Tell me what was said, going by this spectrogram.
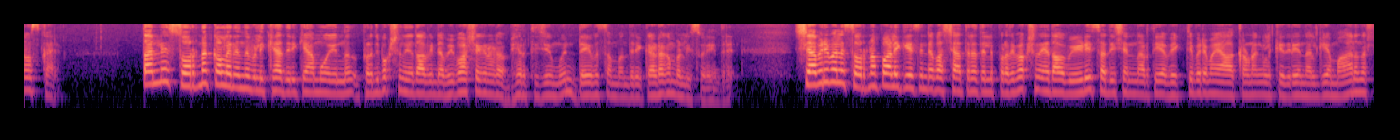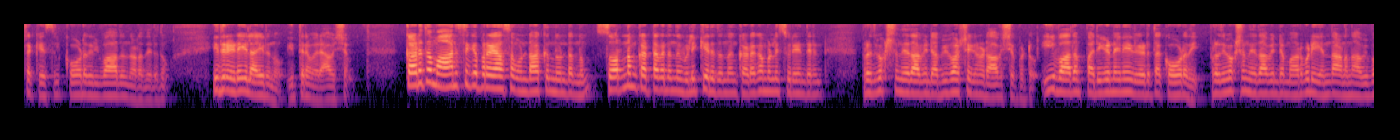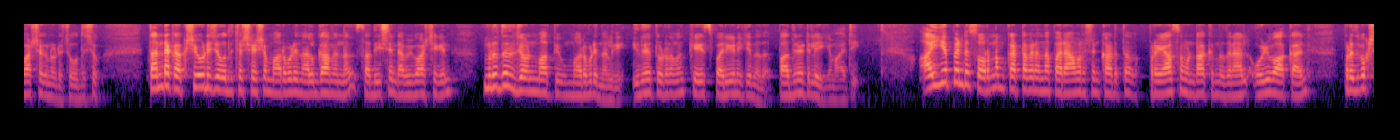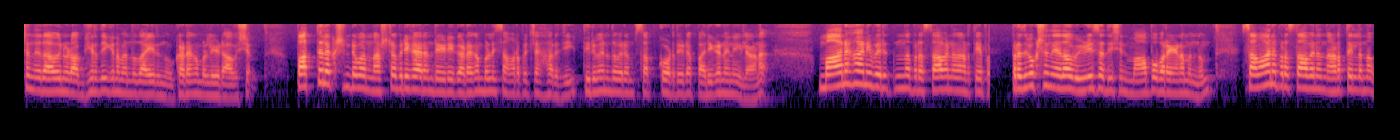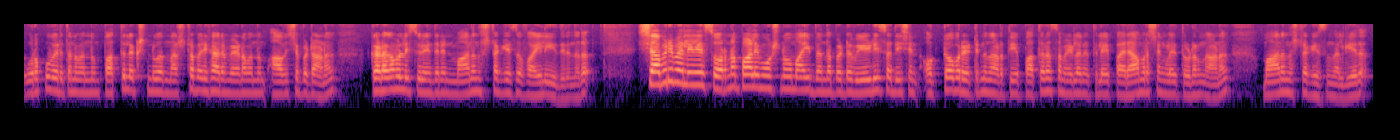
നമസ്കാരം. തന്നെ സ്വർണക്കള്ളൻ എന്ന് വിളിക്കാതിരിക്കാമോ എന്ന് പ്രതിപക്ഷ നേതാവിന്റെ അഭിഭാഷകനോട് അഭ്യർത്ഥിച്ച് മുൻ ദേവസ്വം മന്ത്രി കടകംപള്ളി സുരേന്ദ്രൻ. ശബരിമല സ്വർണപ്പാളി കേസിന്റെ പശ്ചാത്തലത്തിൽ പ്രതിപക്ഷ നേതാവ് വി ഡി സതീശൻ നടത്തിയ വ്യക്തിപരമായ ആക്രമണങ്ങൾക്കെതിരെ നൽകിയ മാനനഷ്ട കേസിൽ കോടതിയിൽ വാദം നടന്നിരുന്നു. ഇതിനിടയിലായിരുന്നു ഇത്തരമൊരാവശ്യം. കടുത്ത മാനസിക പ്രയാസം ഉണ്ടാക്കുന്നുണ്ടെന്നും സ്വർണം കട്ടവനെന്ന് വിളിക്കരുതെന്നും കടകംപള്ളി സുരേന്ദ്രൻ പ്രതിപക്ഷ നേതാവിന്റെ അഭിഭാഷകനോട് ആവശ്യപ്പെട്ടു. ഈ വാദം പരിഗണനയിലെടുത്ത കോടതി പ്രതിപക്ഷ നേതാവിന്റെ മറുപടി എന്താണെന്ന് അഭിഭാഷകനോട് ചോദിച്ചു. തന്റെ കക്ഷിയോട് ചോദിച്ച ശേഷം മറുപടി നൽകാമെന്ന് സതീശന്റെ അഭിഭാഷകൻ മൃദുൽ ജോൺ മാത്യു മറുപടി നൽകി. ഇതേ തുടർന്ന് കേസ് പരിഗണിക്കുന്നത് പതിനെട്ടിലേക്ക് മാറ്റി. അയ്യപ്പന്റെ സ്വർണം കട്ടവൻ എന്ന പരാമർശം കടുത്ത പ്രയാസമുണ്ടാക്കുന്നതിനാൽ ഒഴിവാക്കാൻ പ്രതിപക്ഷ നേതാവിനോട് അഭ്യർത്ഥിക്കണമെന്നതായിരുന്നു കടകംപള്ളിയുടെ ആവശ്യം. പത്ത് ലക്ഷം രൂപ നഷ്ടപരിഹാരം തേടി കടകംപള്ളി സമർപ്പിച്ച ഹർജി തിരുവനന്തപുരം സബ് കോടതിയുടെ പരിഗണനയിലാണ്. മാനഹാനി വരുത്തുന്ന പ്രസ്താവന നടത്തിയ പ്രതിപക്ഷ നേതാവ് വി. സതീശൻ മാപ്പ് പറയണമെന്നും സമാന പ്രസ്താവന നടത്തില്ലെന്ന് ഉറപ്പുവരുത്തണമെന്നും പത്ത് ലക്ഷം രൂപ നഷ്ടപരിഹാരം വേണമെന്നും ആവശ്യപ്പെട്ടാണ് കടകംപള്ളി സുരേന്ദ്രൻ മാനനഷ്ട കേസ് ഫയൽ ചെയ്തിരുന്നത്. ശബരിമലയിലെ സ്വർണപ്പാളി മോഷണവുമായി ബന്ധപ്പെട്ട് വി ഡി സതീശൻ ഒക്ടോബർ എട്ടിന് നടത്തിയ പത്രസമ്മേളനത്തിലെ പരാമർശങ്ങളെ തുടർന്നാണ് മാനനഷ്ട കേസ് നൽകിയത്.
